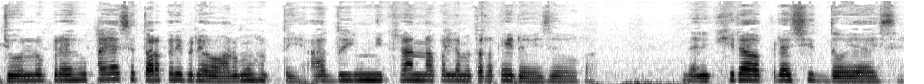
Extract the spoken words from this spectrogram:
জলও প্রায় শুকাই আছে, তরকারি প্রায় হওয়ার মুহূর্তে। আর দুই মিনিট রান্না করলে আমার তরকারিটা হয়ে যাব গা। দেন ক্ষীরাও প্রায় সিদ্ধ হয়ে আছে।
